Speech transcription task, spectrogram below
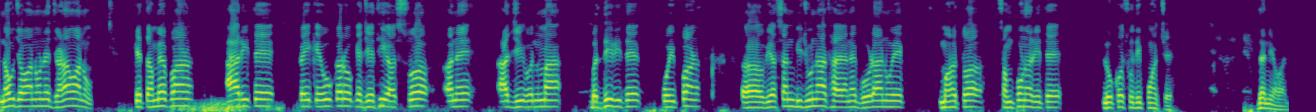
નવજવાનોને જણાવવાનું કે તમે પણ આ રીતે કંઈક એવું કરો કે જેથી અશ્વ અને આ જીવનમાં બધી રીતે કોઈ પણ વ્યસન બીજું ના થાય અને ઘોડાનું એક મહત્વ સંપૂર્ણ રીતે લોકો સુધી પહોંચે. ધન્યવાદ.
